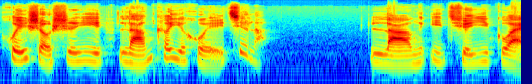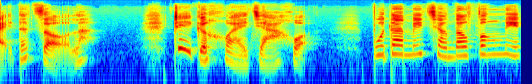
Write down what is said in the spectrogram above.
挥手示意狼可以回去了。狼一瘸一拐地走了。这个坏家伙，不但没抢到蜂蜜，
